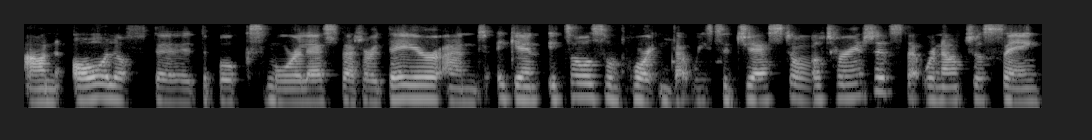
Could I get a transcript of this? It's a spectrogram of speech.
on all of the, the books more or less that are there. And again, it's also important that we suggest alternatives that we're not just saying,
